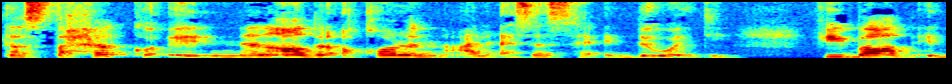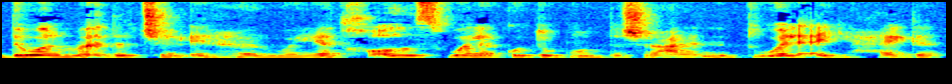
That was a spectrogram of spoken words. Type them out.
تستحق إن أنا أقدر أقارن على أساسها الدول دي. في بعض الدول ما قدرتش ألاقي لها روايات خالص ولا كتب منتشرة على النت ولا أي حاجة.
